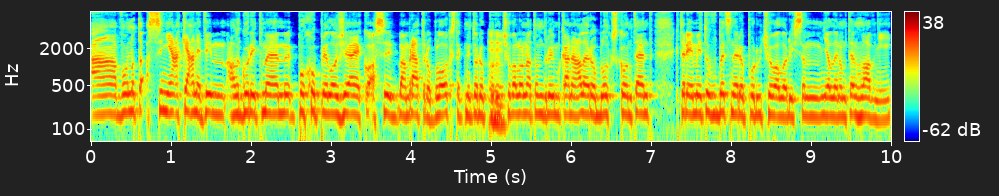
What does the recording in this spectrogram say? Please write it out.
a ono to asi nějak, já nevím, algoritmem pochopilo, že jako asi mám rád Roblox, tak mi to doporučovalo mm-hmm. na tom druhém kanále Roblox Content, který mi to vůbec nedoporučovalo, když jsem měl jenom ten hlavní.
